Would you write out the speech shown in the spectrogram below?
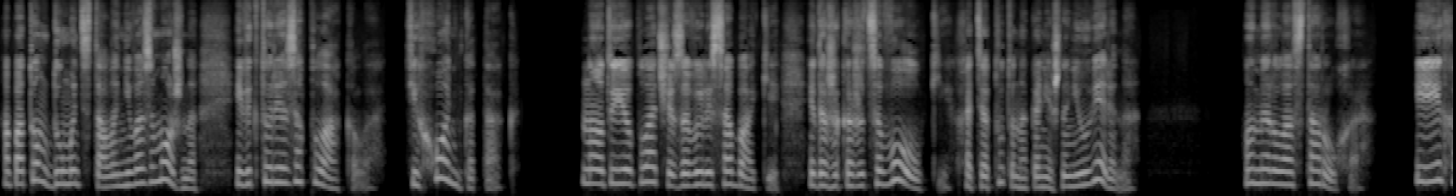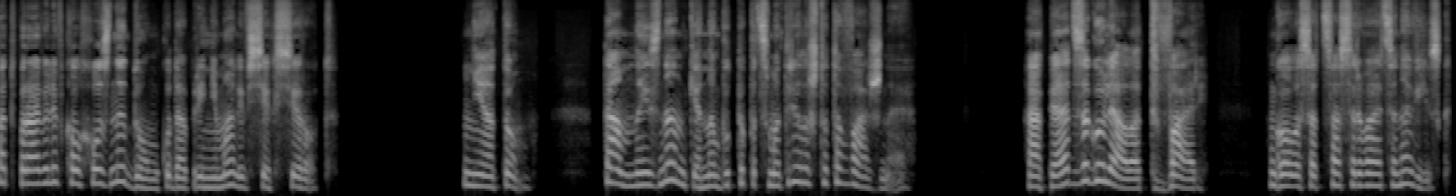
А потом думать стало невозможно, и Виктория заплакала. Тихонько так. Но от ее плача завыли собаки, и даже, кажется, волки, хотя тут она, конечно, не уверена. Умерла старуха, и их отправили в колхозный дом, куда принимали всех сирот. Не о том. Там, наизнанке, она будто подсмотрела что-то важное. «Опять загуляла, тварь!» Голос отца срывается на визг.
